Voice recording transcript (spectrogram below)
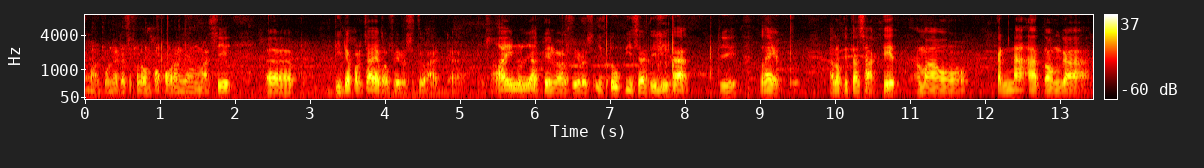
Walaupun ada sekelompok orang yang masih eh, tidak percaya bahwa virus itu ada. Ainul yakin bahwa virus itu bisa dilihat di lab. Kalau kita sakit mau kena atau enggak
